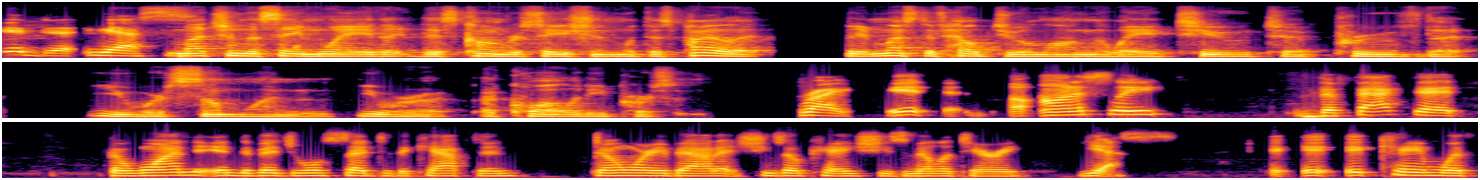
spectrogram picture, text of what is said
It, yes. Much in the same way that this conversation with this pilot, but it must have helped you along the way too to prove that you were someone, you were a, a quality person. Right. It uh, honestly, the fact that the one individual said to the captain, "Don't worry about it. She's okay. She's military." Yes, it, it, it came with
